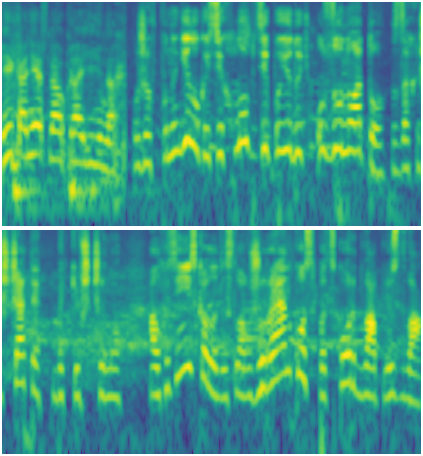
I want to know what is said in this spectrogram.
И, звісно, Україна. Уже в понеділок і ці хлопці поїдуть у зону АТО захищати батьківщину. Алхосінівська Владислав Журенко, спецкор 2+,2.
